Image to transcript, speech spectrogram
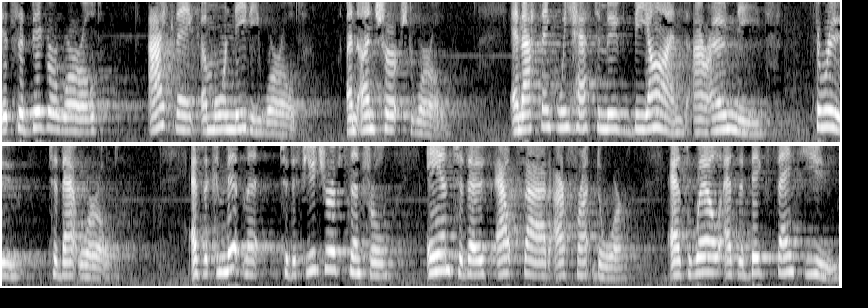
it's a bigger world. I think a more needy world, an unchurched world. And I think we have to move beyond our own needs through to that world. As a commitment to the future of Central and to those outside our front door, as well as a big thank you,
